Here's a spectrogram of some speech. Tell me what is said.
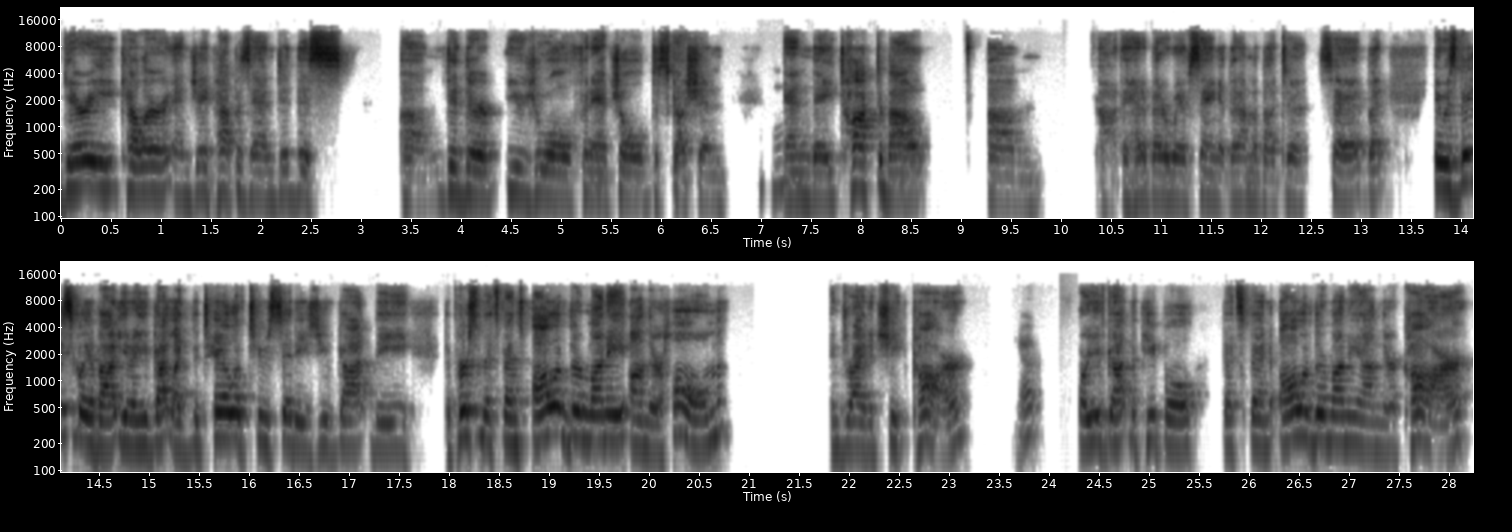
Gary Keller and Jay Papasan did this, um, did their usual financial discussion, mm-hmm. and they talked about. Um, oh, they had a better way of saying it than I'm about to say it, but it was basically about you know you've got like the tale of two cities. You've got the the person that spends all of their money on their home and drive a cheap car. Yep. Or you've got the people that spend all of their money on their car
